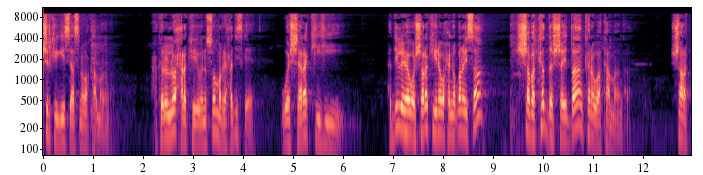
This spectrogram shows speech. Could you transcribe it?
shirkigiisaasna waa kaa magan gala waxaa kaloo loo xarakeeyey waynu soo marray xadiiskae wa sharakihi. Haddii la yidhaha wa sharakihina waxay noqonaysaa shabakadda shaydaankana waa kaa magan gala sharak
